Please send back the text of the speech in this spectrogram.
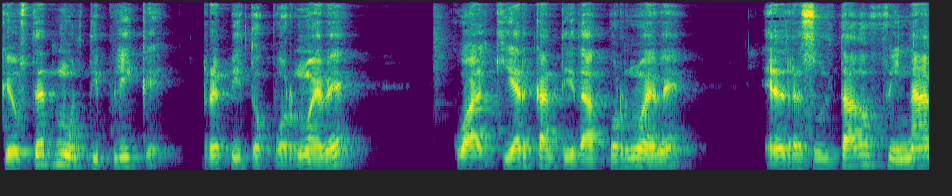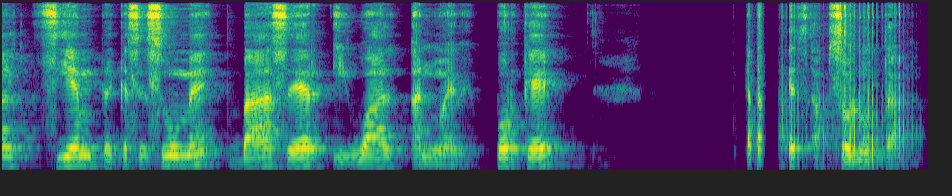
que usted multiplique, repito, por 9, cualquier cantidad por 9, el resultado final siempre que se sume va a ser igual a 9. ¿Por qué? Es absoluta.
